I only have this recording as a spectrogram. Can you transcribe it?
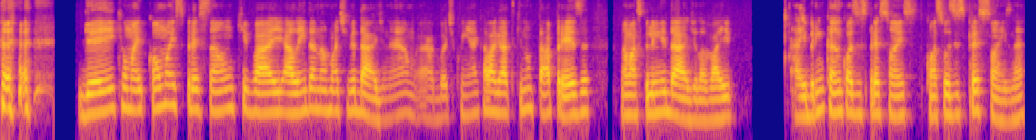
gay com uma, com uma expressão que vai além da normatividade, né? A butt queen é aquela gata que não tá presa na masculinidade, ela vai aí brincando com as expressões, com as suas expressões, né?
